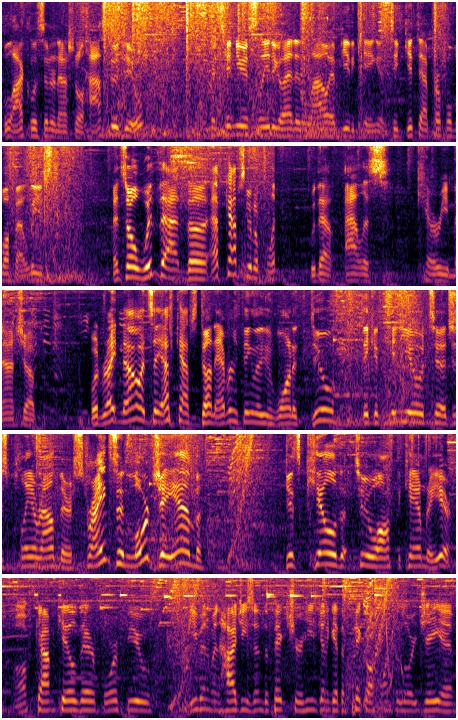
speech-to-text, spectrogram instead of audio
Blacklist International has to do continuously to go ahead and allow MP the King to get that purple buff at least. And so with that, the FCAP's going to play with that Alice carry matchup. But right now, I'd say FCAP's done everything they wanted to do. They continue to just play around their strengths, and Lord JM gets killed, too, off the camera here. Off-cam kill there for a few. Even when Hadji's in the picture, he's going to get the pick off onto Lord JM.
